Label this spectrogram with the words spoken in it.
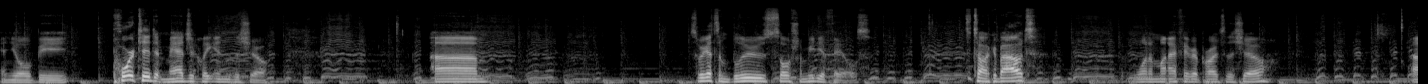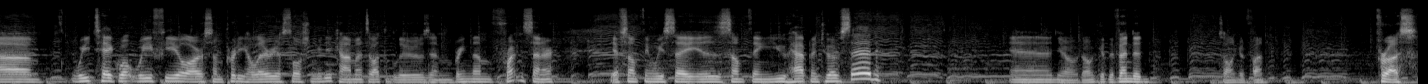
and you'll be ported magically into the show. Um, so we got some blues social media fails to talk about. One of my favorite parts of the show. Um, we take what we feel are some pretty hilarious social media comments about the blues and bring them front and center. If something we say is something you happen to have said, and you know, don't get offended. It's all in good fun for us.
